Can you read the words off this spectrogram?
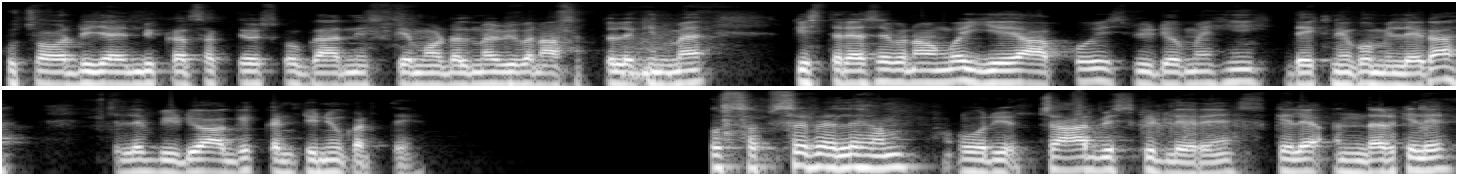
कुछ और डिज़ाइन भी कर सकते हो, इसको गार्निश के मॉडल में भी बना सकते हो, लेकिन मैं किस तरह से बनाऊँगा, ये आपको इस वीडियो में ही देखने को मिलेगा। चलिए वीडियो आगे कंटिन्यू करते हैं। तो सबसे पहले हम और चार बिस्किट ले रहे हैं इसके लिए, अंदर के लिए।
